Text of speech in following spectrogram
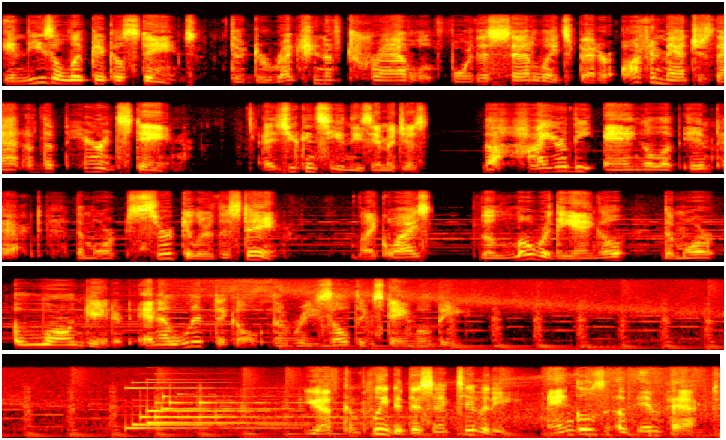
In these elliptical stains, the direction of travel for the satellite spatter often matches that of the parent stain. As you can see in these images, the higher the angle of impact, the more circular the stain. Likewise, the lower the angle, the more elongated and elliptical the resulting stain will be. You have completed this activity, angles of impact.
